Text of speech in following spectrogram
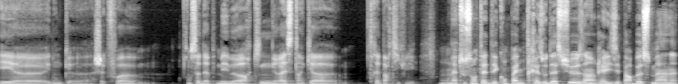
Et, et donc, à chaque fois, on s'adapte. Mais Burger King reste un cas très particulier. On a tous en tête des campagnes très audacieuses hein, réalisées par Bossman.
